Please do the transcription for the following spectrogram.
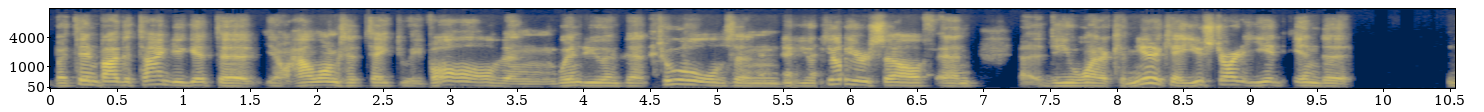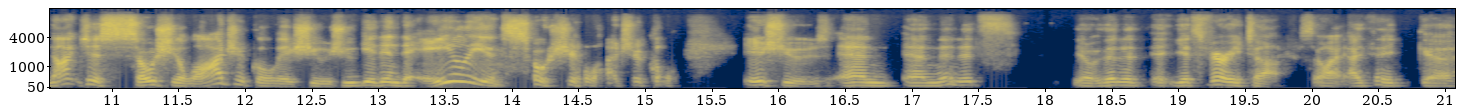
But then by the time you get to, you know, how long does it take to evolve and when do you invent tools and do you kill yourself and uh, do you want to communicate? You start to get into not just sociological issues, you get into alien sociological issues, and and then it's you know then it, it gets very tough. So I, I think uh,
